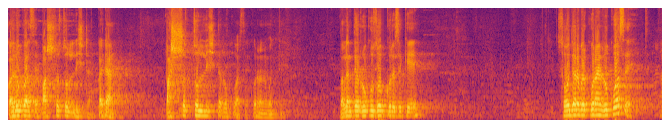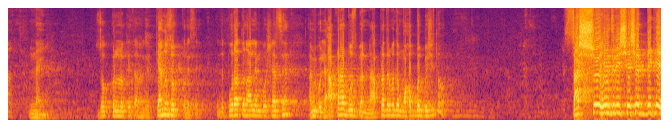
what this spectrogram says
কয় রুকু আছে? পাঁচশো চল্লিশটা। কয়টা? পাঁচশো চল্লিশটা রুকু আছে কোরআনের মধ্যে। বলেন তো, রুকু যোগ করেছে কে? সৌদি আরবের কোরআন রুকু আছে? নাই। যোগ করল কে তাহলে? কেন যোগ করেছে? পুরাতন আলেম বসে আছে, আমি বলি, আপনারা বুঝবেন না, আপনাদের মধ্যে মহব্বত বেশি তো? চারশো হিজড়ি শেষের দিকে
